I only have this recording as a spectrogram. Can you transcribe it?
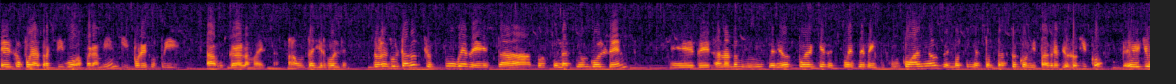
Eso fue atractivo para mí y por eso fui a buscar a la maestra, a un taller Golden. Los resultados que obtuve de esa constelación Golden eh, de Sanando mi niño interior fue que después de 25 años de no tener contacto con mi padre biológico, eh, yo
